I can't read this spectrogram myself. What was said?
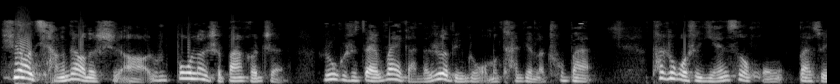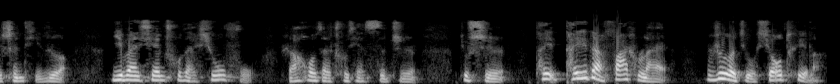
需要强调的是啊，不论是斑和疹。如果是在外感的热病中，我们看见了出斑，它如果是颜色红，伴随身体热，一般先出在胸腹，然后再出现四肢，就是它它一旦发出来，热就消退了，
